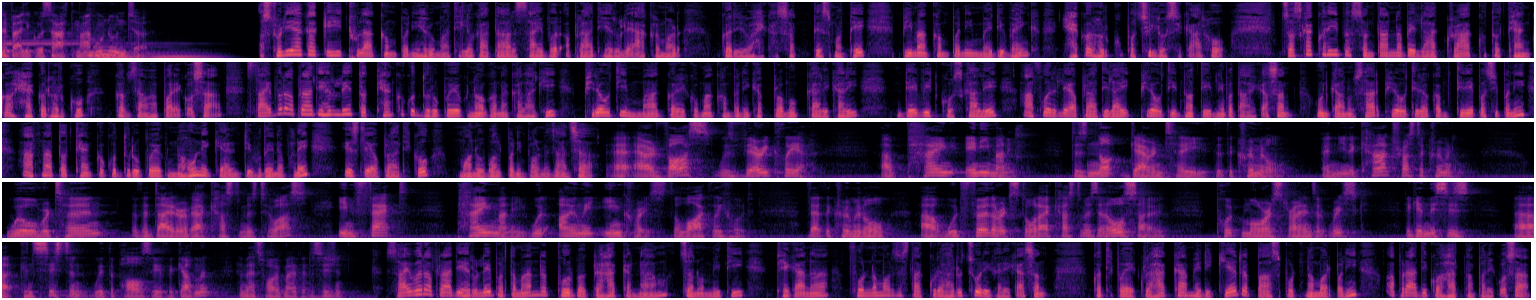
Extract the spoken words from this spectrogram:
नेपालीको साथमा हुनुहुन्छ। अस्ट्रेलियाका केही ठूला कम्पनीहरूमाथि लगातार साइबर अपराधीहरूले आक्रमण गरिरहेका छन्। त्यसमध्ये बीमा कम्पनी मेडिब्याङ्क ह्याकरहरूको पछिल्लो शिकार हो। जसका करिब सन्तानब्बे लाख ग्राहकको तथ्याङ्क ह्याकरहरूको कब्जामा परेको छ। साइबर अपराधीहरूले तथ्याङ्कको दुरूपयोग नगर्नका लागि फिरौती माग गरेकोमा कम्पनीका प्रमुख कार्यकारी डेभिड कोस्काले आफूहरूले अपराधीलाई फिरौती नतिर्ने बताएका छन्। उनका अनुसार फिरौती रकम तिरेपछि पनि आफ्ना तथ्याङ्कको दुरूपयोग नहुने ग्यारेन्टी हुँदैन भने यसले अपराधीको मनोबल पनि बढ्न जान्छ. Uh, does not guarantee that the criminal, and you can't trust a criminal, will return the data of our customers to us. In fact, paying money would only increase the likelihood that the criminal uh, would further extort our customers and also put more Australians at risk. Again, this is uh, consistent with the policy of the government, and that's why we've made the decision. Cyber अपराधीहरूले वर्तमान र पूर्व ग्राहकका नाम जन्ममिति ठेगाना phone number जस्ता कुराहरू चोरी गरेका छन्। कतिपय ग्राहकका मेडिकेयर र पासपोर्ट नम्बर पनि अपराधीको हातमा परेको छ।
